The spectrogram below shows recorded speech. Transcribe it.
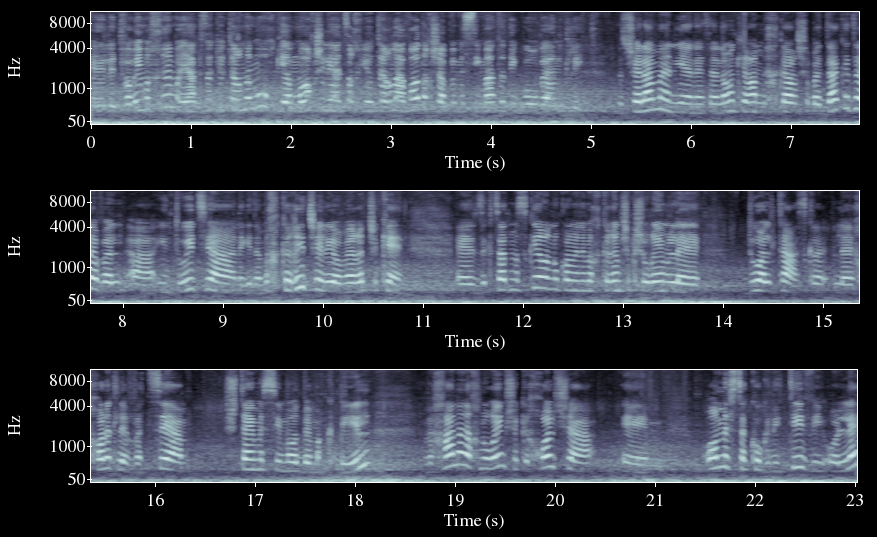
לדברים אחרים היה קצת יותר נמוך, כי המוח שלי היה צריך יותר לעבוד עכשיו במשימת הדיבור באנגלית. זו שאלה מעניינת, אני לא מכירה מחקר שבדק את זה, אבל האינטואיציה, נגיד המחקרית שלי אומרת שכן. אה, זה קצת מזכיר לנו כל מיני מחקרים שקשורים לדואל טאסק, ליכולת לבצע שתי משימות במקביל, וכאן אנחנו רואים שככל שהעומס הקוגניטיבי עולה,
